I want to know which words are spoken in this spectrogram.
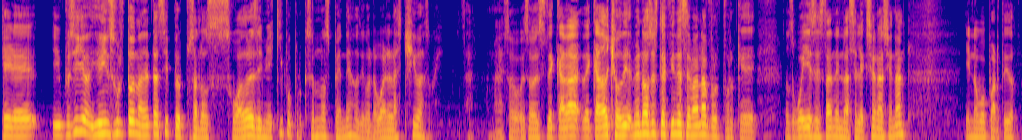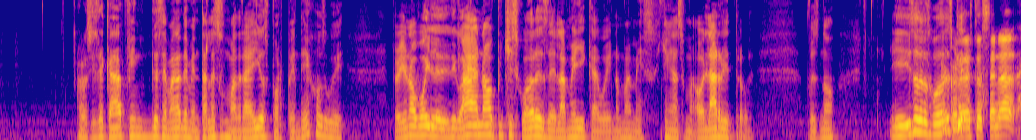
Que, y pues sí, yo, yo insulto, la neta, sí, pero pues a los jugadores de mi equipo, porque son unos pendejos. Digo, le voy a las chivas, güey. O sea, eso, eso es de cada, de cada ocho días, menos este fin de semana, pues porque los güeyes están en la selección nacional y no hubo partido. Pero sí de cada fin de semana de mentarle sus madre a ellos por pendejos, güey. Pero yo no voy y le digo, ah, no, pinches jugadores del América, güey, no mames, ¿quién su O el árbitro, güey. Pues no. Y eso de los jugadores. que... de esta escena.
